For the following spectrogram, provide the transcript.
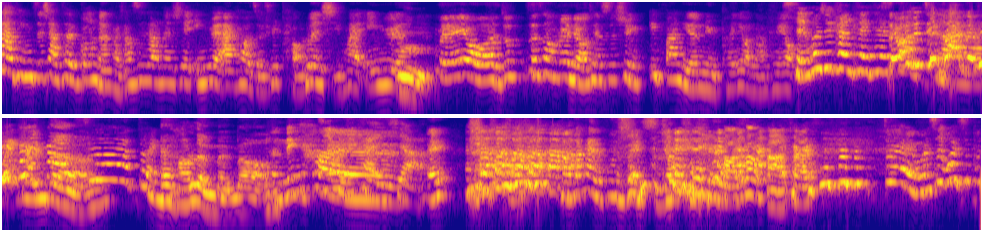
乍听之下这个功能好像是让那些音乐爱好者去讨论喜欢的音乐，嗯没有啊，你就在上面聊天私讯，一般你的女朋友、男朋友，谁会去看 K K？谁会去检查你的 KK？真的，对，哎、你好冷门哦、很厉害，进去看一下哎，马上开始付费使用。马上打开。对，我是，我也是不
